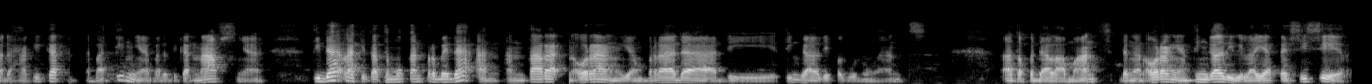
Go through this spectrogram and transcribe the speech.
pada hakikat batinnya, pada tingkat nafsnya, tidaklah kita temukan perbedaan antara orang yang berada di tinggal di pegunungan atau pedalaman dengan orang yang tinggal di wilayah pesisir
